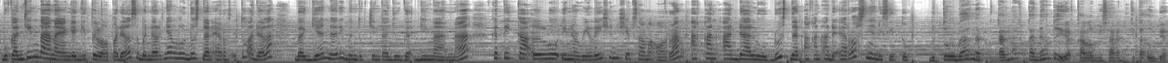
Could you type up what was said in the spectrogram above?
bukan cinta. Nah yang kayak gitu loh. Padahal sebenarnya ludus dan eros itu adalah bagian dari bentuk cinta juga di mana ketika lu in a relationship sama orang akan ada ludus dan akan ada erosnya di situ. Betul banget. Karena kadang tuh ya kalau misalkan kita udah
